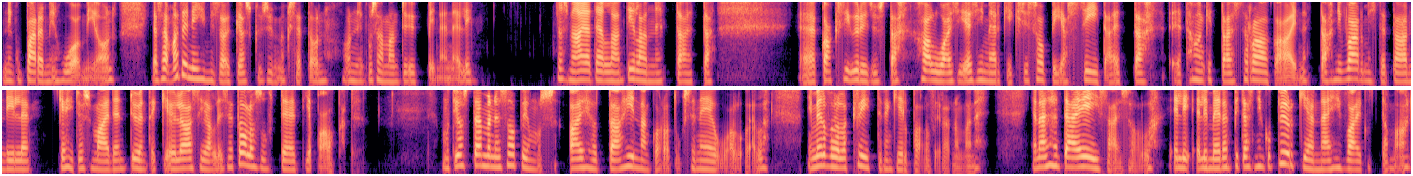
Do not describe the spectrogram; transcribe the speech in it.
niin kuin paremmin huomioon. Ja samaten ihmisoikeuskysymykset on, on niin kuin samantyyppinen, eli jos me ajatellaan tilannetta, että kaksi yritystä haluaisi esimerkiksi sopia siitä, että, että hankittaessa raaka-ainetta, niin varmistetaan niille kehitysmaiden työntekijöille asialliset olosuhteet ja palkat. Mutta jos tämmöinen sopimus aiheuttaa hinnankorotuksen EU-alueella, niin meillä voi olla kriittinen kilpailuviranomainen. Ja näinhän tämä ei saisi olla. Eli, eli meidän pitäisi niinku pyrkiä näihin vaikuttamaan.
